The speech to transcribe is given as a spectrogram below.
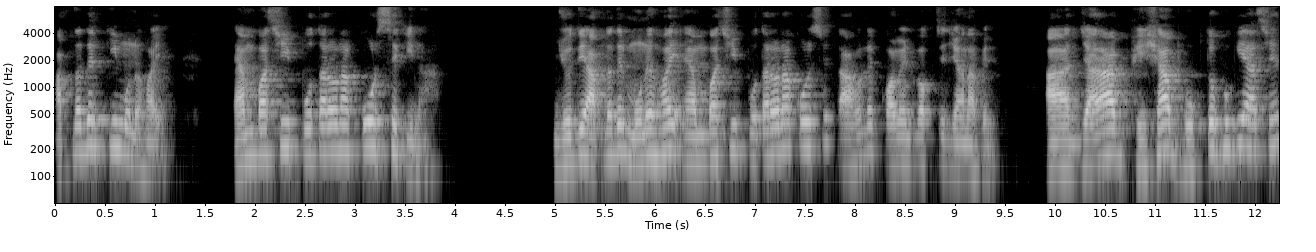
আপনাদের কি মনে হয়? অ্যাম্বাসি প্রতারণা করছে কি না যদি আপনাদের মনে হয় অ্যাম্বাসি প্রতারণা করছে, তাহলে কমেন্ট বক্সে জানাবেন। আর যারা ভিসা ভুক্তভোগী আছেন,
